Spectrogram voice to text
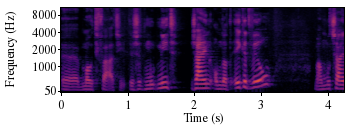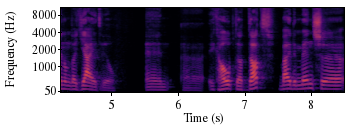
uh, motivatie. Dus het moet niet zijn omdat ik het wil, maar het moet zijn omdat jij het wil. En uh, ik hoop dat dat bij de mensen,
